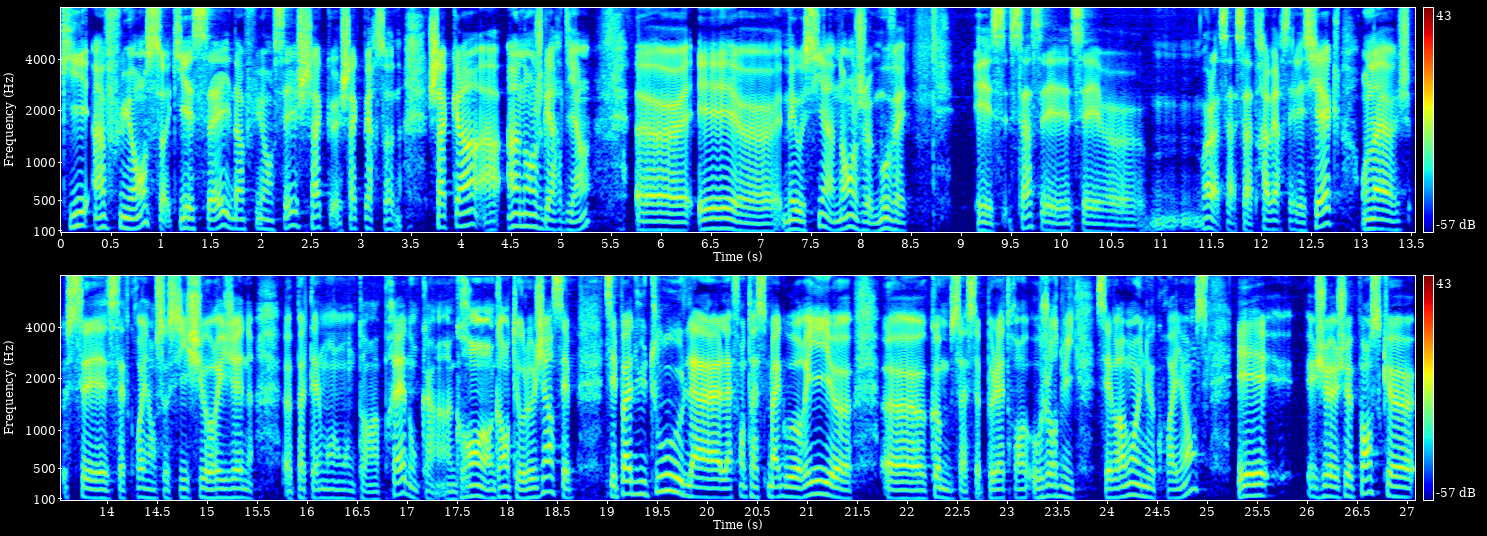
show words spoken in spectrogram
qui influence, qui essaye d'influencer chaque, chaque personne. Chacun a un ange gardien, euh, et, euh, mais aussi un ange mauvais. Et ça, c'est, euh, voilà, ça, a traversé les siècles. On a cette croyance aussi chez Origène, euh, pas tellement longtemps après. Donc un, grand, grand théologien, c'est, c'est pas du tout la, fantasmagorie euh, comme ça, peut l'être aujourd'hui. C'est vraiment une croyance. Et je, pense que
